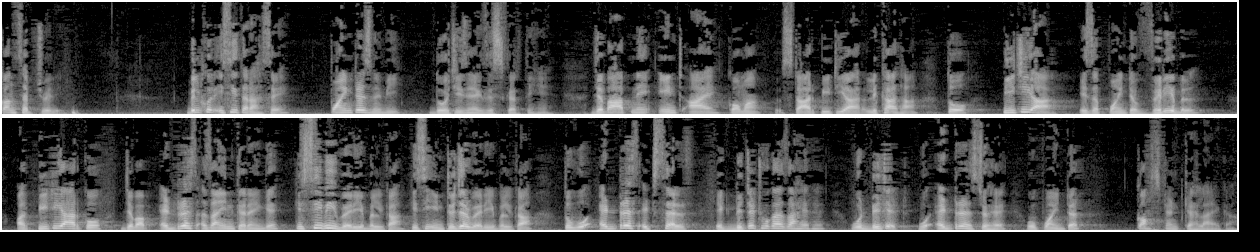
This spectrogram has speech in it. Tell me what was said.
کانسپچلی بالکل اسی طرح سے پوائنٹرز میں بھی دو چیزیں ایگزٹ کرتی ہیں۔ جب آپ نے int I comma star P T R لکھا تھا، تو P T R is a point of variable اور پی ٹی آر کو جب آپ ایڈریس ازائن کریں گے کسی بھی ویریبل کا، کسی انٹیجر ویریبل کا، تو وہ ایڈریس اٹ سیلف ایک ڈیجٹ ہوگا ظاہر ہے۔ وہ ڈیجٹ وہ ایڈریس جو ہے، وہ پوائنٹر کانسٹنٹ کہلائے گا۔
